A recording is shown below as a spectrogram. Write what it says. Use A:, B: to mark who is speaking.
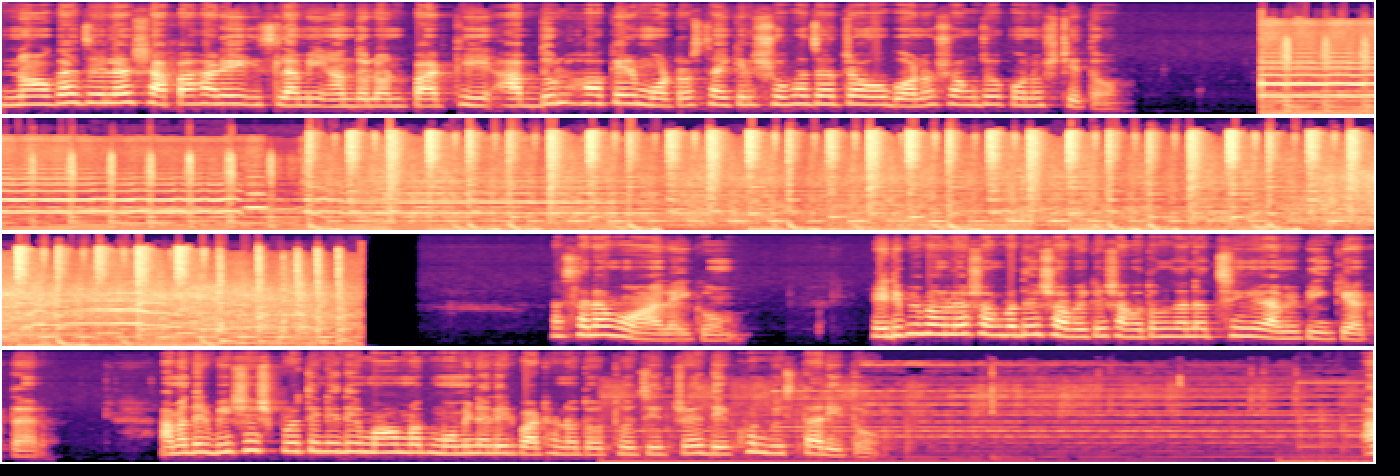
A: নওগাঁ জেলার সাপাহারে ইসলামী আন্দোলন প্রার্থী আব্দুল হকের মোটরসাইকেল শোভাযাত্রা ও গণসংযোগ অনুষ্ঠিত। আসসালামু আলাইকুম। এডিপি বাংলা সংবাদে সবাইকে স্বাগতম জানাচ্ছি, আমি পিঙ্কি আক্তার। আমাদের বিশেষ প্রতিনিধি মোহাম্মদ মমিন আলীর পাঠানো তথ্যচিত্রে দেখুন বিস্তারিত।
